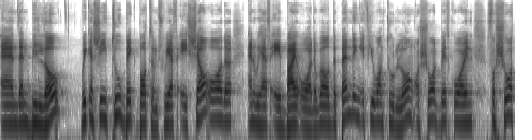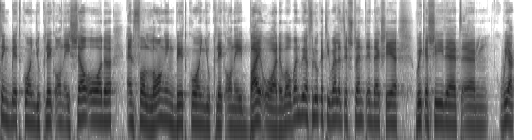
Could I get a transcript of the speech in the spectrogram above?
And then below we can see two big bottoms. We have a sell order and we have a buy order. Well, depending if you want to long or short Bitcoin, for shorting Bitcoin, you click on a sell order, and for longing Bitcoin, you click on a buy order. Well, when we have a look at the relative strength index here, we can see that um, we are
